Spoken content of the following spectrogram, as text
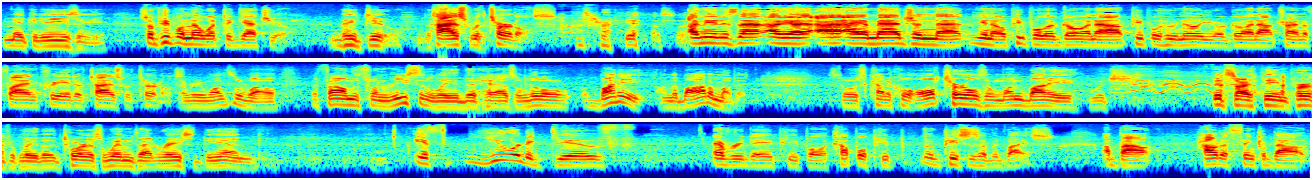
make it easy. So people know what to get you. They do. That's ties true. with turtles. That's right. Yes. I mean, is that? I mean, I, I, imagine that you know people are going out. People who know you are going out trying to find creative ties with turtles. Every once in a while, I found this one recently that has a little bunny on the bottom of it. So it's kind of cool. All turtles and one bunny, which fits our theme perfectly. The tortoise wins that race at the end. If you were to give everyday people a couple pieces of advice about how to think about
